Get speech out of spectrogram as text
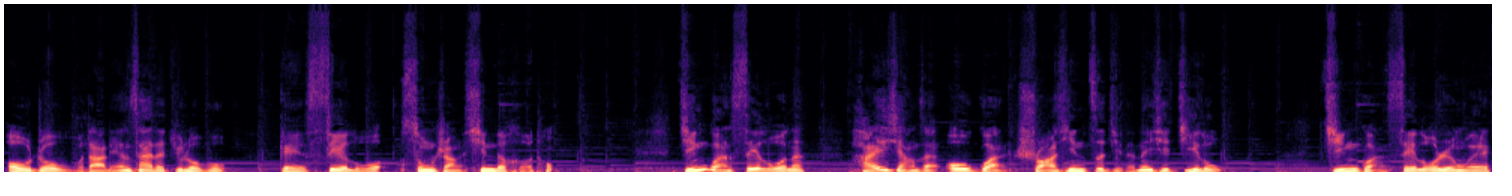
欧洲五大联赛的俱乐部给 C 罗送上新的合同。尽管 C 罗呢还想在欧冠刷新自己的那些记录，尽管 C 罗认为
